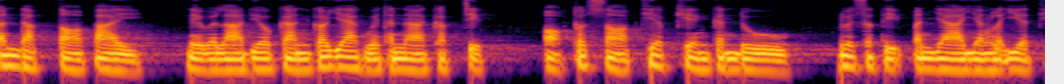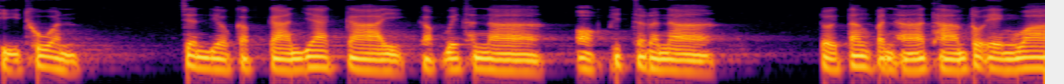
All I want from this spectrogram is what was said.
อันดับต่อไป ในเวลาเดียวกันก็แยกเวทนากับจิต ออกทดสอบเทียบเคียงกันดู ด้วยสติปัญญาอย่างละเอียดถี่ถ้วน เช่นเดียวกับการแยกกายกับเวทนาออกพิจารณา โดยตั้งปัญหาถามตัวเองว่า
